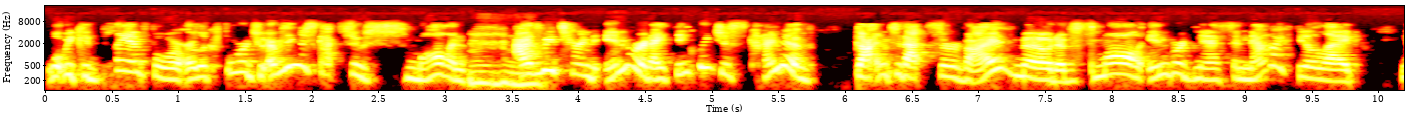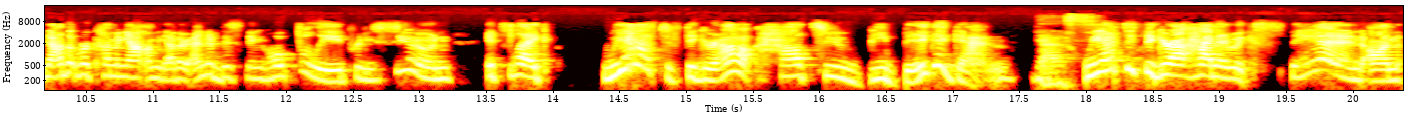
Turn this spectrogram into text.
what we could plan for or look forward to. Everything just got so small. And mm-hmm. as we turned inward, I think we just kind of got into that survive mode of small inwardness. And now I feel like now that we're coming out on the other end of this thing, hopefully pretty soon, it's like we have to figure out how to be big again. Yes. We have to figure out how to expand on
